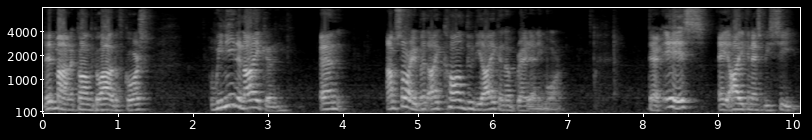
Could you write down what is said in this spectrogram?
Litmanen can't go out, of course we need an icon. And I'm sorry, but I can't do the icon upgrade anymore. There is a icon SBC.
